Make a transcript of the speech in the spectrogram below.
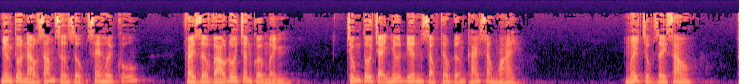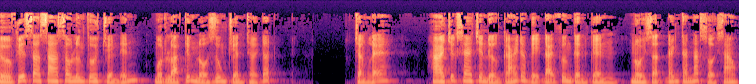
Nhưng tôi nào dám sử dụng xe hơi cũ, phải dựa vào đôi chân của mình. Chúng tôi chạy như điên dọc theo đường cái ra ngoài. Mấy chục giây sau, từ phía xa xa sau lưng tôi truyền đến một loạt tiếng nổ rung chuyển trời đất. Chẳng lẽ hai chiếc xe trên đường cái đã bị đại phương kền kền nổi giận đánh tan nát rồi sao?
